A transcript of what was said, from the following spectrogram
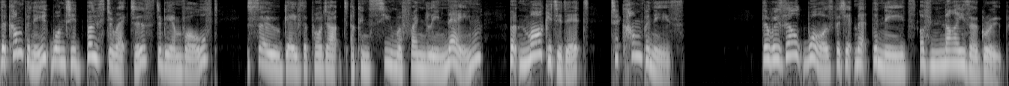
The company wanted both directors to be involved, so gave the product a consumer-friendly name, but marketed it to companies. The result was that it met the needs of neither group.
